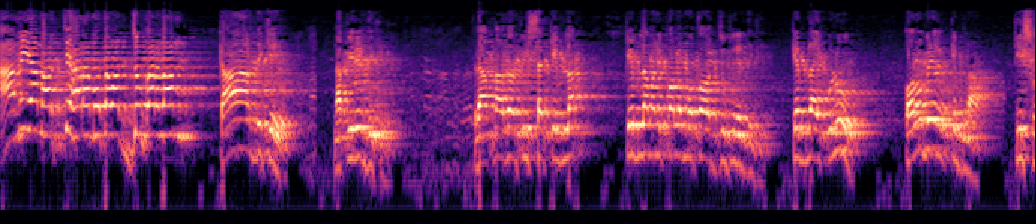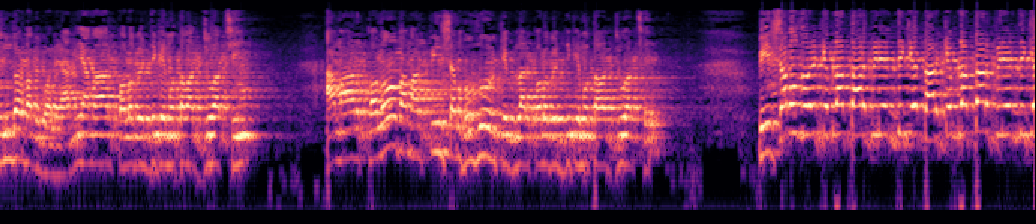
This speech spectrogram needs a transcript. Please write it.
আমি আমার চেহারা মোতাবাজ্য করলাম। কার দিকে? না পীরের দিকে? আপনার পীর সাহেব কেবলা? কেবলা মানে কলম মোতাবাজ্য পীরের দিকে। কেবলায় কুলু, কলবের কেবলা। কি সুন্দরভাবে বলে, আমি আমার কলবের দিকে মোতাবাজ্য আছি। আমার কলব, আমার পীর সাহেব হুজুর কেবলার কলবের দিকে মোতাবাজ্য আছে। পীরসা হুজুরের কেবলা তার পীরের দিকে, তার কেবলা তার পীরের দিকে।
